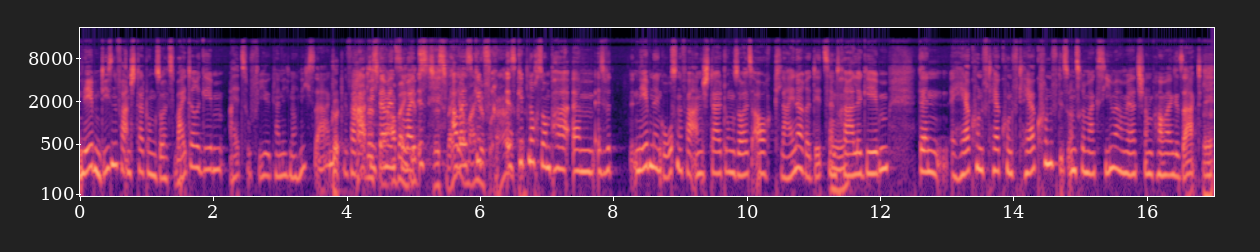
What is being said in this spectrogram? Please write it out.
Neben diesen Veranstaltungen soll es weitere geben. Allzu viel kann ich noch nicht sagen. Gut. Verrate ah, ich dann, wenn es soweit jetzt, ist. Aber ja es, gibt, Frage. es gibt noch so ein paar, ähm, es wird neben den großen Veranstaltungen soll es auch kleinere Dezentrale mhm. geben. Denn Herkunft, Herkunft, Herkunft ist unsere Maxime, haben wir jetzt schon ein paar Mal gesagt. Ja.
